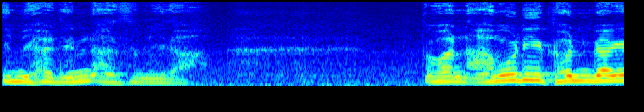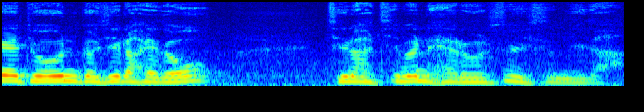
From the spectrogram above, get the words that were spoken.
의미하지는 않습니다. 또한 아무리 건강에 좋은 것이라 해도 지나치면 해로울 수 있습니다.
